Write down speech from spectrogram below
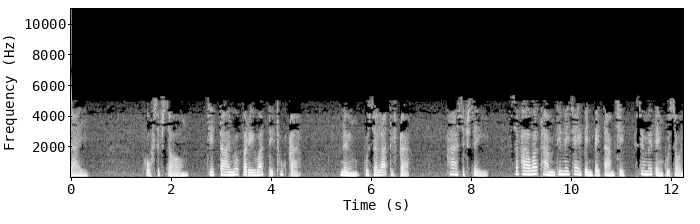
จัยหกสิบสองจิตานุปริวัติทุกะหนึ่งกุศลติกะห้าสิบสี่สภาวธรรมที่ไม่ใช่เป็นไปตามจิต ซึ่งไม่เป็นกุศล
